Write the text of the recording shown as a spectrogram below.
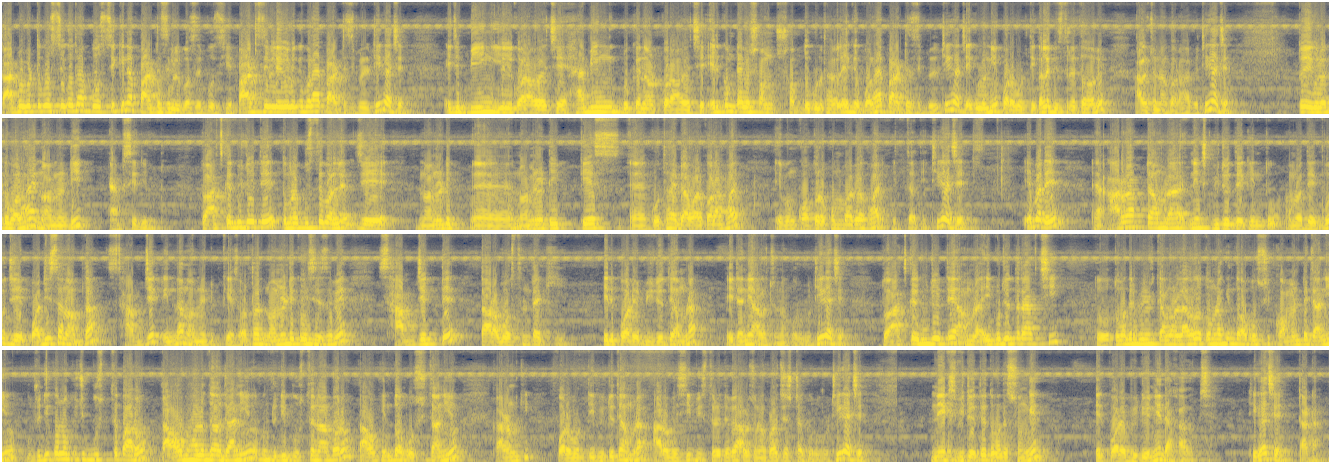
তার পরিবর্তে বসছে কোথাও বসছে কিনা পার্টিসিপেল বসে বসিয়ে পার্টিসিপেল এগুলোকে বলা হয় পার্টিসিপেল ঠিক আছে? এই যে বিং ইল করা হয়েছে হ্যাভিং ব্রোকেন আউট করা হয়েছে, এরকম টাইপের শব্দগুলো থাকলে একে বলা হয় পার্টিসিপেল ঠিক আছে? এগুলো নিয়ে পরবর্তীকালে বিস্তারিতভাবে আলোচনা করা হবে, ঠিক আছে? তো এগুলোকে বলা হয় নমিনেটিভ অ্যাবসিলিউট তো আজকের ভিডিওতে তোমরা বুঝতে পারলে যে নমিনেটিভ নমিনেটিভ কেস কোথায় ব্যবহার করা হয় এবং কত রকম ভাবে হয় ইত্যাদি, ঠিক আছে? এবারে আরও একটা আমরা নেক্সট ভিডিওতে কিন্তু আমরা দেখব যে position of the subject in the nominative case অর্থাৎ নমিনেটিভ কেস হিসেবে সাবজেক্টে তার অবস্থানটা কি? এরপরে ভিডিওতে আমরা এটা নিয়ে আলোচনা করব, ঠিক আছে? তো আজকের ভিডিওতে আমরা এই পর্যন্ত রাখছি। তো তোমাদের ভিডিও কেমন লাগল তোমরা কিন্তু অবশ্যই কমেন্টে জানিও। যদি কোনো কিছু বুঝতে পারো, তাও ভালো তাও জানিও এবং যদি বুঝতে না পারো, তাও কিন্তু অবশ্যই জানিও। কারণ কি, পরবর্তী ভিডিওতে আমরা আরও বেশি বিস্তারিতভাবে আলোচনা করার চেষ্টা করব, ঠিক আছে? নেক্সট ভিডিওতে তোমাদের সঙ্গে এর পরের ভিডিও নিয়ে দেখা হচ্ছে, ঠিক আছে? টাটা।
